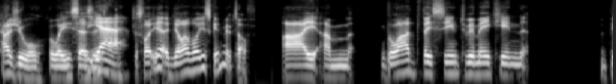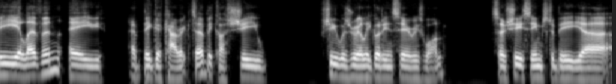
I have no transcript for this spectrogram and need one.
Casual the way he says it. Yeah, Just like, yeah, and you'll have all your skin ripped off. I am glad they seem to be making B11 a a bigger character because she she was really good in series one. So she seems to be uh,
